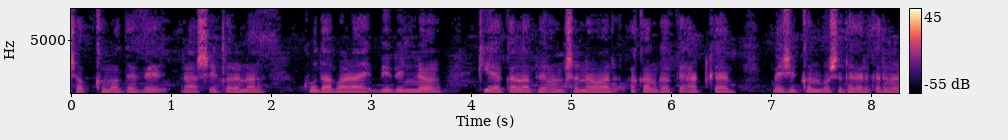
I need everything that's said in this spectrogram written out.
সক্ষমতাকে হ্রাসই করে না ক্ষুধা বাড়ায় বিভিন্ন ক্রিয়াকলাপে অংশ নেওয়ার আকাঙ্ক্ষাকে আটকায় বেশিক্ষণ বসে থাকার কারণে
